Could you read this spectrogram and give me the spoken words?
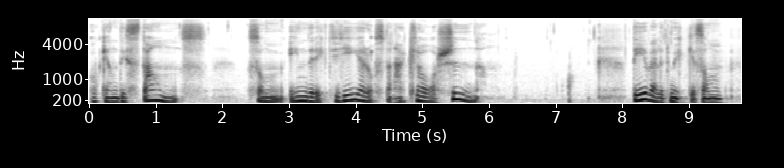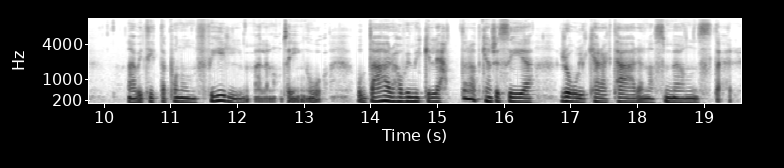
och en distans som indirekt ger oss den här klarsynen. Det är väldigt mycket som när vi tittar på någon film eller någonting och, och där har vi mycket lättare att kanske se rollkaraktärernas mönster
